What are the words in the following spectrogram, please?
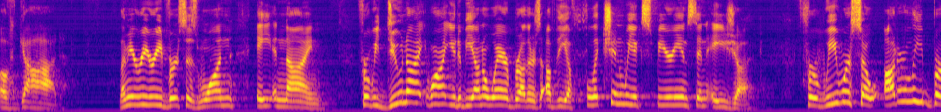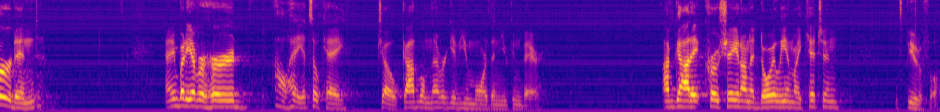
of God. Let me reread verses 1, 8, and 9. For we do not want you to be unaware, brothers, of the affliction we experienced in Asia. For we were so utterly burdened. Anybody ever heard, oh, hey, it's okay. Joe, God will never give you more than you can bear. I've got it crocheted on a doily in my kitchen. It's beautiful.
